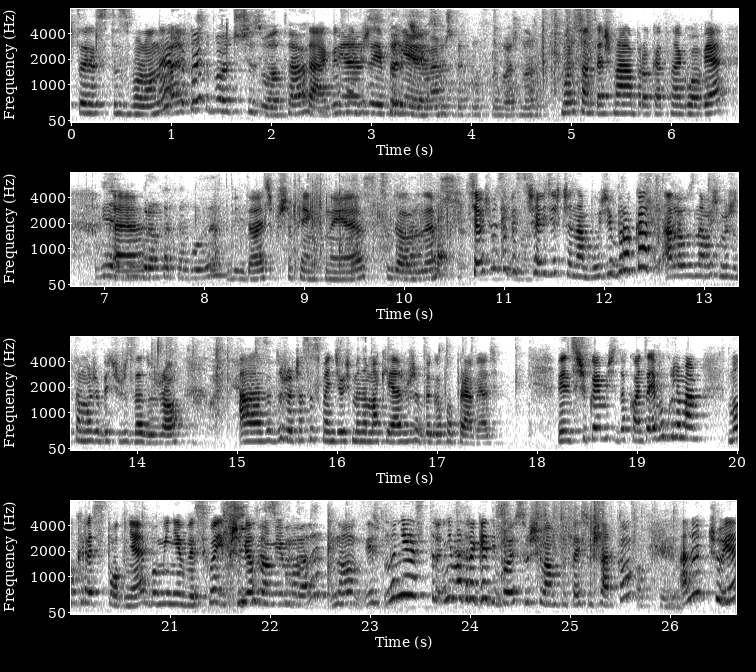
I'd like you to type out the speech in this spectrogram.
czy to jest dozwolone. Ale kosztowały 3 zł. Tak, więc najwyżej je to nie wrócimy. jest aż tak mocno ważne. Morson też ma brokat na głowie. Widać E. ten brokat na głowie? Widać, przepiękny jest, cudowny. Chciałyśmy sobie strzelić jeszcze na buzi brokat, ale uznałyśmy, że to może być już za dużo. A za dużo czasu spędziłyśmy na makijażu, żeby go poprawiać. Więc szykujemy się do końca. Ja w ogóle mam mokre spodnie, bo mi nie wyschły i przywiozłam je. mo- No, jest- no nie, jest, nie ma tragedii, bo je suszyłam tutaj suszarką. Okej. Ale czuję,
